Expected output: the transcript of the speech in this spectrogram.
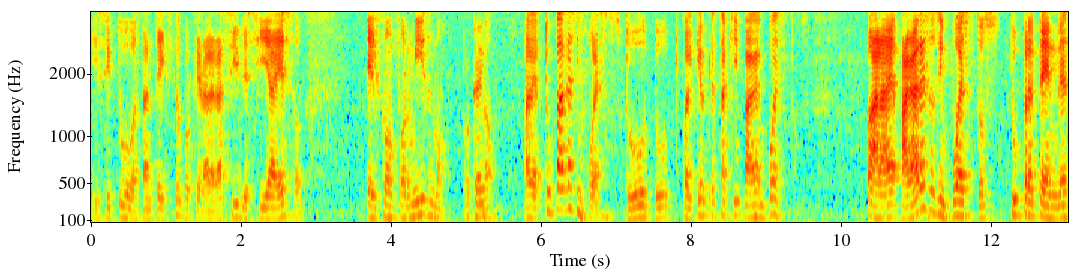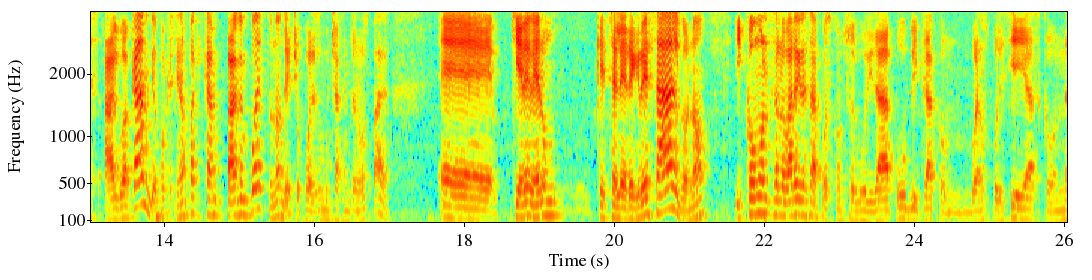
y sí tuvo bastante éxito porque la verdad sí decía eso. El conformismo, ¿no? A ver, tú pagas impuestos, tú, tú, cualquier que está aquí paga impuestos. Para pagar esos impuestos, tú pretendes algo a cambio, porque si no, ¿para qué pago impuestos? ¿no? De hecho, por eso mucha gente no los paga. Eh, quiere ver un, que se le regresa algo, ¿no? ¿Y cómo se lo va a regresar? Pues con seguridad pública, con buenos policías, con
